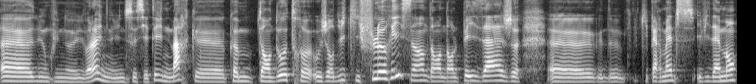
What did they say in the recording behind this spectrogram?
donc une, voilà, une une, société, une marque, euh, comme tant d'autres aujourd'hui, qui fleurissent hein, dans, dans, le paysage, euh, de, qui permettent évidemment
